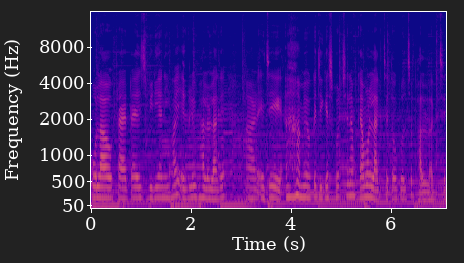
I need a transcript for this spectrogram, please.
পোলাও ফ্রায়েড রাইস বিরিয়ানি হয়, এগুলোই ভালো লাগে। আর এই যে, আমি ওকে জিজ্ঞেস করছিলাম, কেমন লাগছে? তো ও বলছে, ভালো লাগছে।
